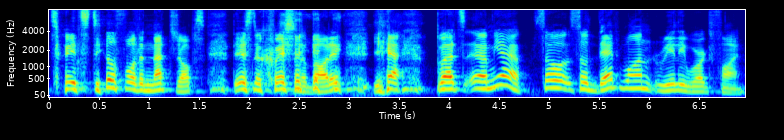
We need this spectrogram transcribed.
so it's still for the nut jobs. There's no question about it. Yeah, but um, yeah, so so that one really worked fine.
